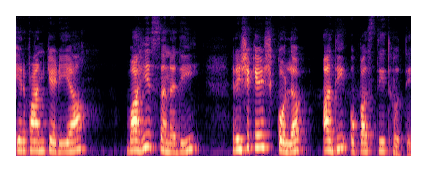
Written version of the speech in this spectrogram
इरफान केडिया वाहिद सनदी ऋषिकेश कोलप आदी उपस्थित होते.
